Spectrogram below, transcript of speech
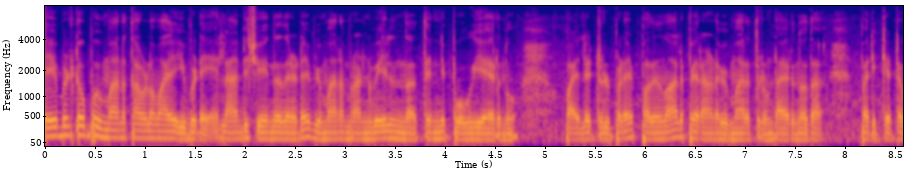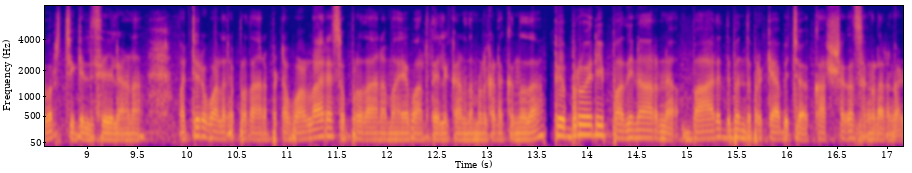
ടേബിൾ ടോപ്പ് വിമാനത്താവളമായ ഇവിടെ ലാൻഡ് ചെയ്യുന്നതിനിടെ വിമാനം റൺവേയിൽ നിന്ന് തെന്നിപ്പോവുകയായിരുന്നു. പൈലറ്റ് ഉൾപ്പെടെ പതിനാല് പേരാണ് വിമാനത്തിലുണ്ടായിരുന്നത്. പരിക്കേറ്റവർ ചികിത്സയിലാണ്. മറ്റൊരു വളരെ പ്രധാനപ്പെട്ട വളരെ സുപ്രധാനമായ വാർത്തയിലേക്കാണ് നമ്മൾ കിടക്കുന്നത്. ഫെബ്രുവരി പതിനാറിന് ഭാരത് ബന്ദ് പ്രഖ്യാപിച്ച കർഷക സംഘടനകൾ.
